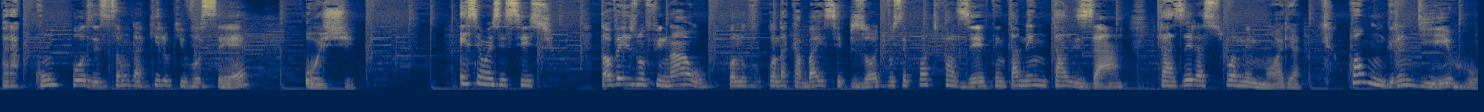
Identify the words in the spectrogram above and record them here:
para a composição daquilo que você é hoje? Esse é um exercício. Talvez no final, quando, quando acabar esse episódio, você pode fazer, tentar mentalizar, trazer à sua memória qual um grande erro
